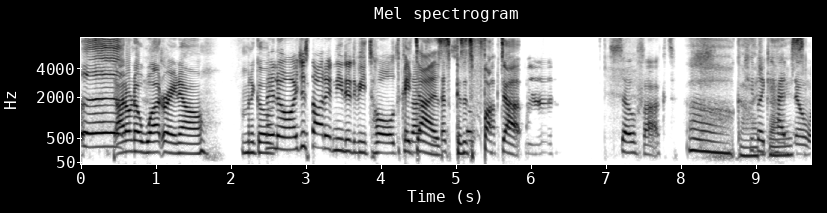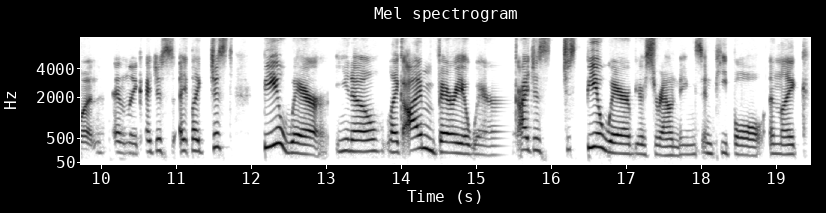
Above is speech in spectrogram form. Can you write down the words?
I don't know what right now. I'm going to go. I know. I just thought it needed to be told It I was like, does, that's 'cause it's fucked up. man. So fucked. Oh God, she like guys. had no one and like i just i like just be aware you know like i'm very aware i just just be aware of your surroundings and people and like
